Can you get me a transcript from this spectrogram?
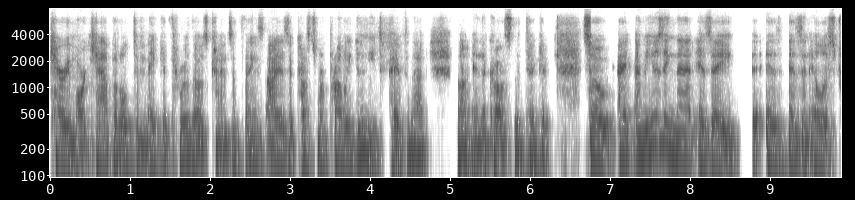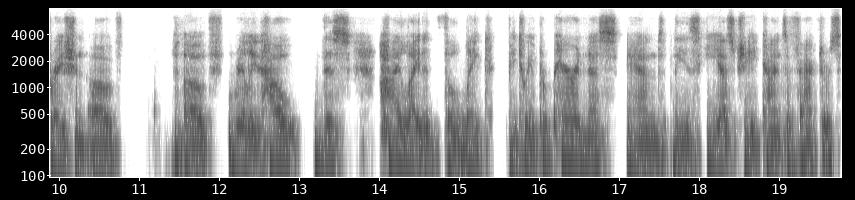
carry more capital to make it through those kinds of things i as a customer probably do need to pay for that uh, in the cost of the ticket. So I, i'm using that as a as, as an illustration of of really how this highlighted the link between preparedness and these ESG kinds of factors.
